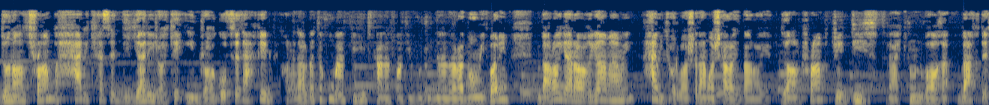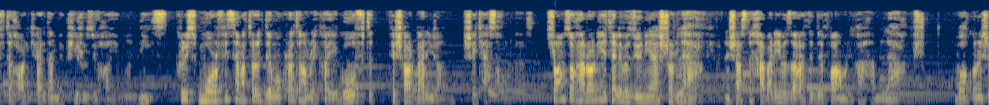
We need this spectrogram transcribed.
دونالد ترامپ هر کس دیگری را که این را گفته تحقیر می‌کند. البته خوب است که هیچ تلفاتی وجود ندارد. و امیدواریم برای عراقیان هم همین همینطور باشد. اما شرایط برای دونالد ترامپ جدی است. و اکنون واقع وقت افتخار کردن به پیروزی های ما نیست. کریس مورفی سناتور دموکرات آمریکایی گفت فشار بر ایران شکست خورده است. ترامپ سخنرانی تلویزیونیش را لغو کرد. نشست خبری وزارت دفاع آمریکا هم لغو شد. واکنش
